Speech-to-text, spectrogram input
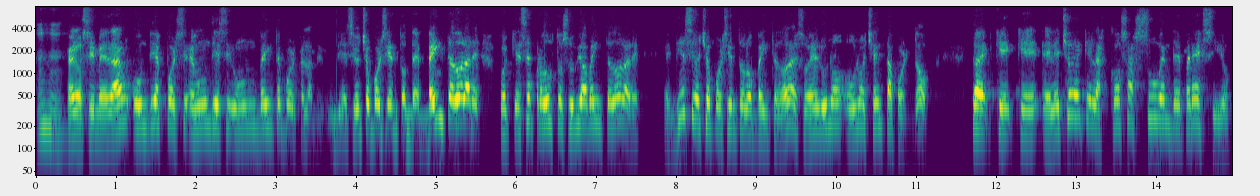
Ujú. Pero si me dan un 10%, un, 10, un 20%, por, espérate, un 18% de 20 dólares, porque ese producto subió a 20 dólares, el 18% de los 20 dólares, eso es el 1, un 80 por 2. O sea, que, que el hecho de que las cosas suben de precio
